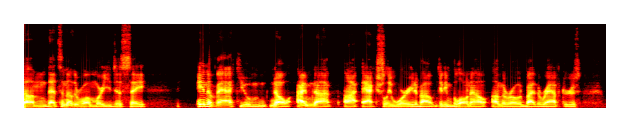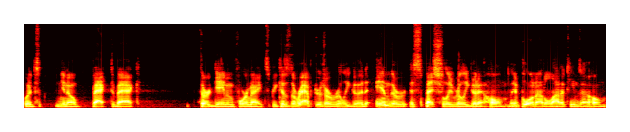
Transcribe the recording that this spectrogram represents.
um, that's another one where you just say, in a vacuum, no, I'm not uh, actually worried about getting blown out on the road by the Raptors, which, you know, back to back third game in four nights, because the Raptors are really good and they're especially really good at home. They've blown out a lot of teams at home.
